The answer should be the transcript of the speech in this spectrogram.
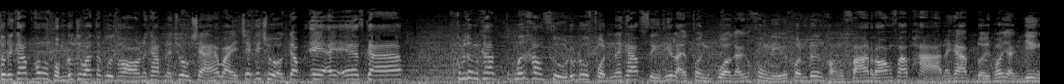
สวัสดีครับพบกับผมรุจิวัฒน์ตะกูทองนะครับในช่วงแชร์ให้ไวเช็คให้ชัวร์กับ AIS ครับคุณผู้ชมครับเมื่อเข้าสู่ฤดูฝนนะครับสิ่งที่หลายคนกลัวกันก็คงหนีไม่พ้นเรื่องของฟ้าร้องฟ้าผ่านะครับโดยเฉพาะอย่างยิ่ง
